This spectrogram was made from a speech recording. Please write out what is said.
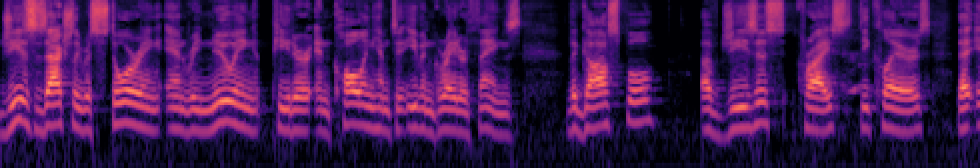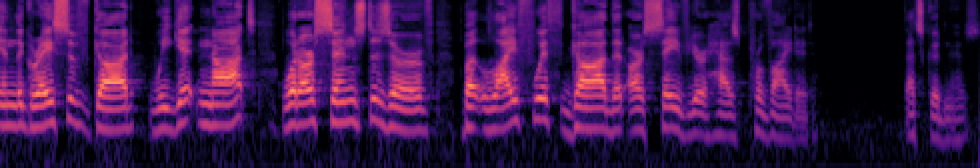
Jesus is actually restoring and renewing Peter and calling him to even greater things. The gospel of Jesus Christ declares that in the grace of God we get not what our sins deserve, but life with God that our Savior has provided. That's good news.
